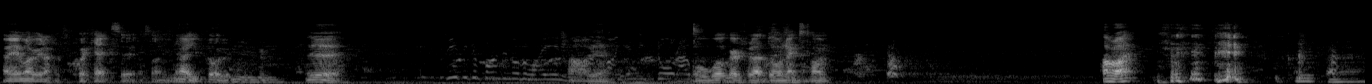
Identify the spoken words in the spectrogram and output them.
I mean, it might be like a quick exit. It's like, no, you've got it. Yeah. See if you can find another way in. Oh, yeah. Well, we'll go for that door next time. Alright.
